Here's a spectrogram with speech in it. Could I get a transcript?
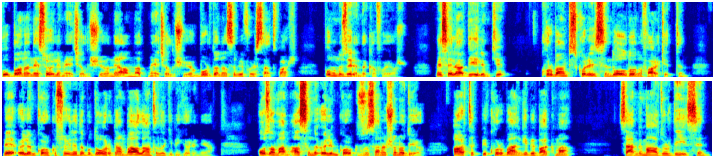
bu bana ne söylemeye çalışıyor, ne anlatmaya çalışıyor, burada nasıl bir fırsat var? Bunun üzerinde kafa yor. Mesela diyelim ki kurban psikolojisinde olduğunu fark ettin ve ölüm korkusuyla da bu doğrudan bağlantılı gibi görünüyor. O zaman aslında ölüm korkusu sana şunu diyor. Artık bir kurban gibi bakma. Sen bir mağdur değilsin.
